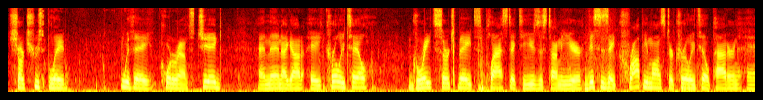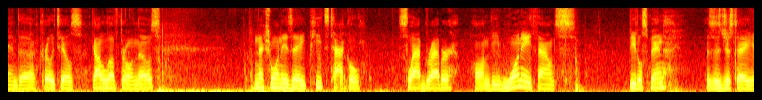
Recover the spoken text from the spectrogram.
chartreuse blade with a quarter ounce jig. And then I got a curly tail, great search baits, plastic to use this time of year. This is a crappie monster curly tail pattern and uh, curly tails, gotta love throwing those. Next one is a Pete's Tackle slab grabber on the 1 8 ounce beetle spin. This is just a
